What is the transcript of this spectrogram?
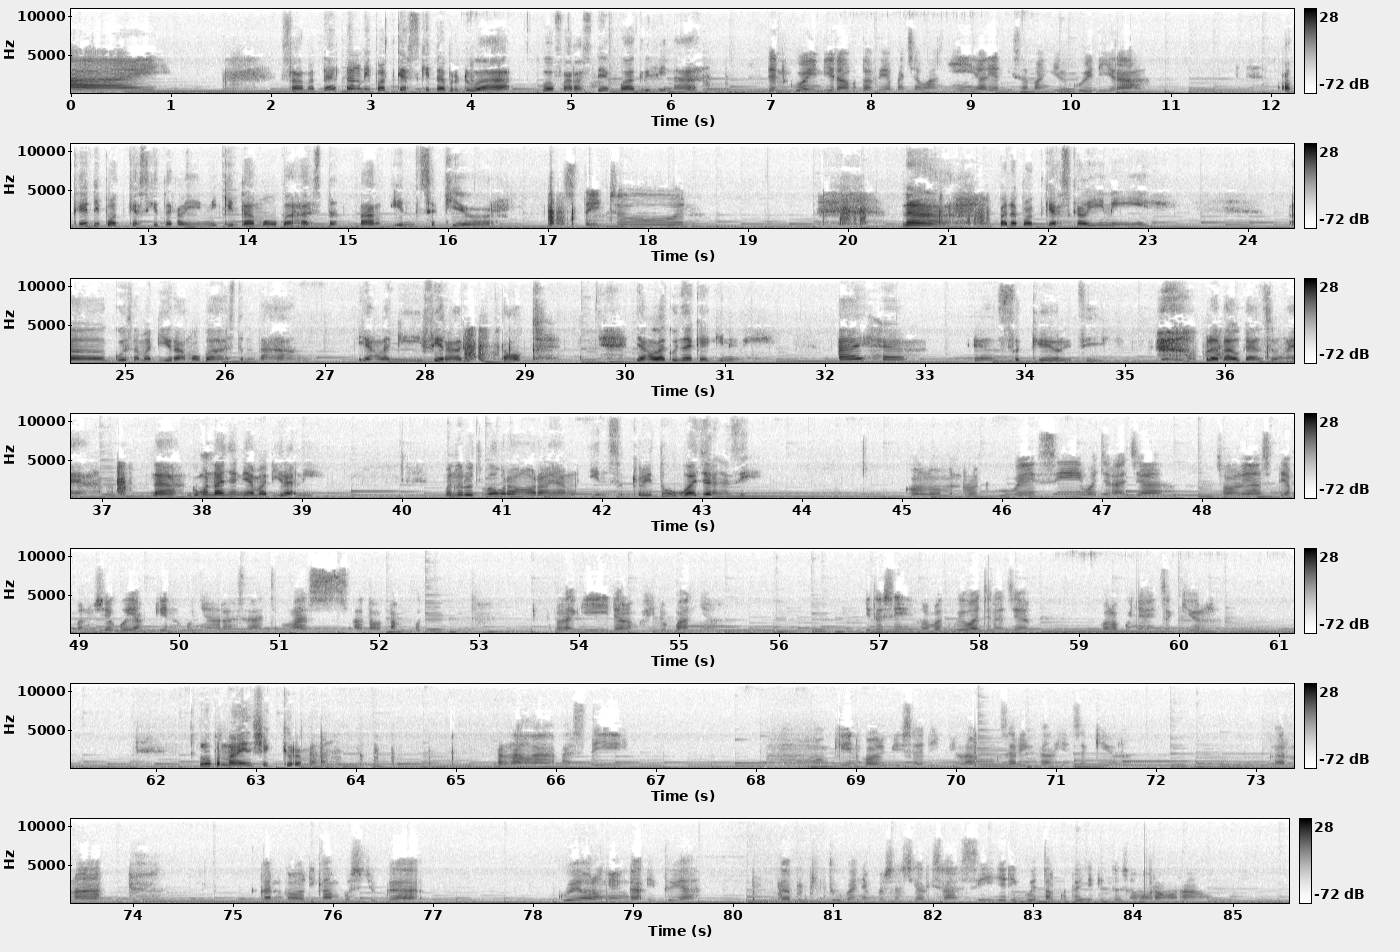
Hai. Selamat datang di podcast kita berdua. Gue Faras Dewa Grivina. Dan gue Indira Octavia Pancawangi. Kalian bisa panggil gue Dira. Oke, di podcast kita kali ini kita mau bahas tentang insecure. Stay tune. Nah, pada podcast kali ini, uh, gue sama Dira mau bahas tentang yang lagi viral di TikTok yang lagunya kayak gini nih. I have insecurity. Udah tahu kan semuanya? Nah gue mau nanya nih sama Dira nih. Menurut lo orang-orang yang insecure itu wajar gak sih? Kalau menurut gue sih wajar aja. Soalnya setiap manusia gue yakin punya rasa cemas atau takut. Apalagi dalam kehidupannya. Itu sih kalau menurut gue wajar aja kalau punya insecure. Lu pernah insecure emang pernah lah pasti. Hmm, mungkin kalau bisa dibilang sering kali insecure. Karena kan kalau di kampus juga gue orangnya nggak itu ya. Nggak begitu banyak bersosialisasi jadi gue takut aja gitu sama orang-orang.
